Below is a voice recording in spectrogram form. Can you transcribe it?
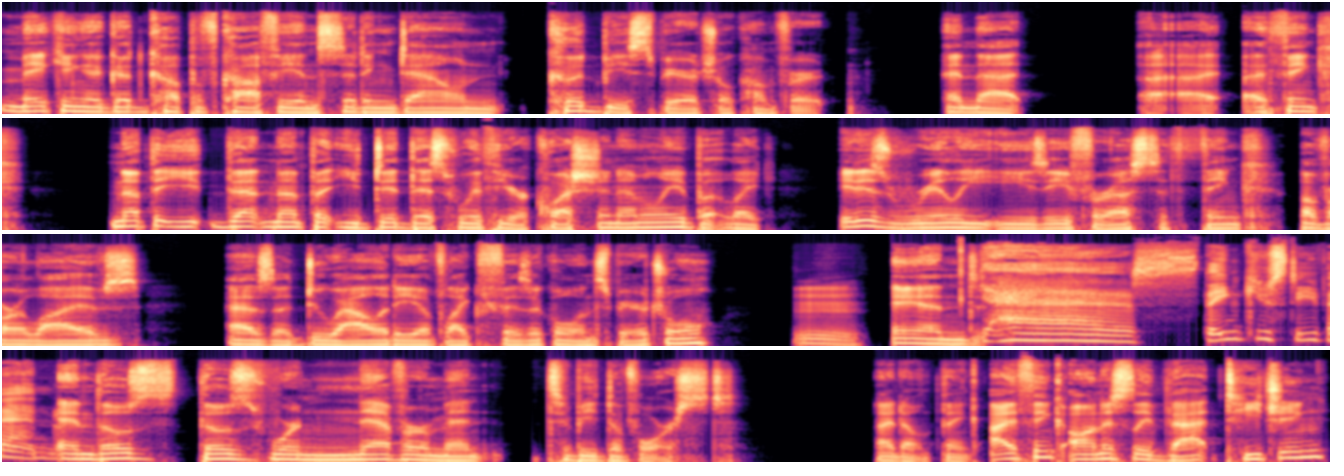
making a good cup of coffee and sitting down could be spiritual comfort, and that I I think not that you that not that you did this with your question, Emily, but like it is really easy for us to think of our lives as a duality of like physical and spiritual, Mm. and Yes. Thank you, Stephen. and those those were never meant to be divorced i don't think i think honestly that teaching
